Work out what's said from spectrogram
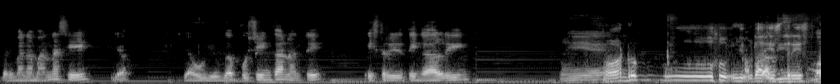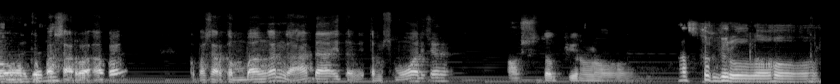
dari mana-mana sih jauh jauh juga pusing kan nanti istri ditinggalin Iya. Waduh, udah istri istri mau ke pasar apa? Ke pasar kembang kan nggak ada hitam-hitam semua di sana. Astagfirullah Astagfirullah.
